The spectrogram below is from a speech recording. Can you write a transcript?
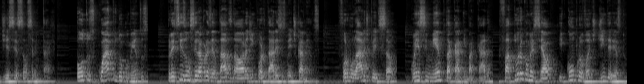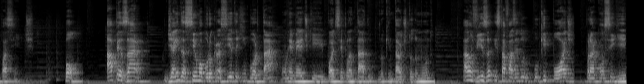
de exceção sanitária. Outros quatro documentos precisam ser apresentados na hora de importar esses medicamentos: formulário de petição, conhecimento da carga embarcada, fatura comercial e comprovante de endereço do paciente. Bom, apesar de ainda ser uma burocracia ter que importar um remédio que pode ser plantado no quintal de todo mundo, a Anvisa está fazendo o que pode para conseguir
